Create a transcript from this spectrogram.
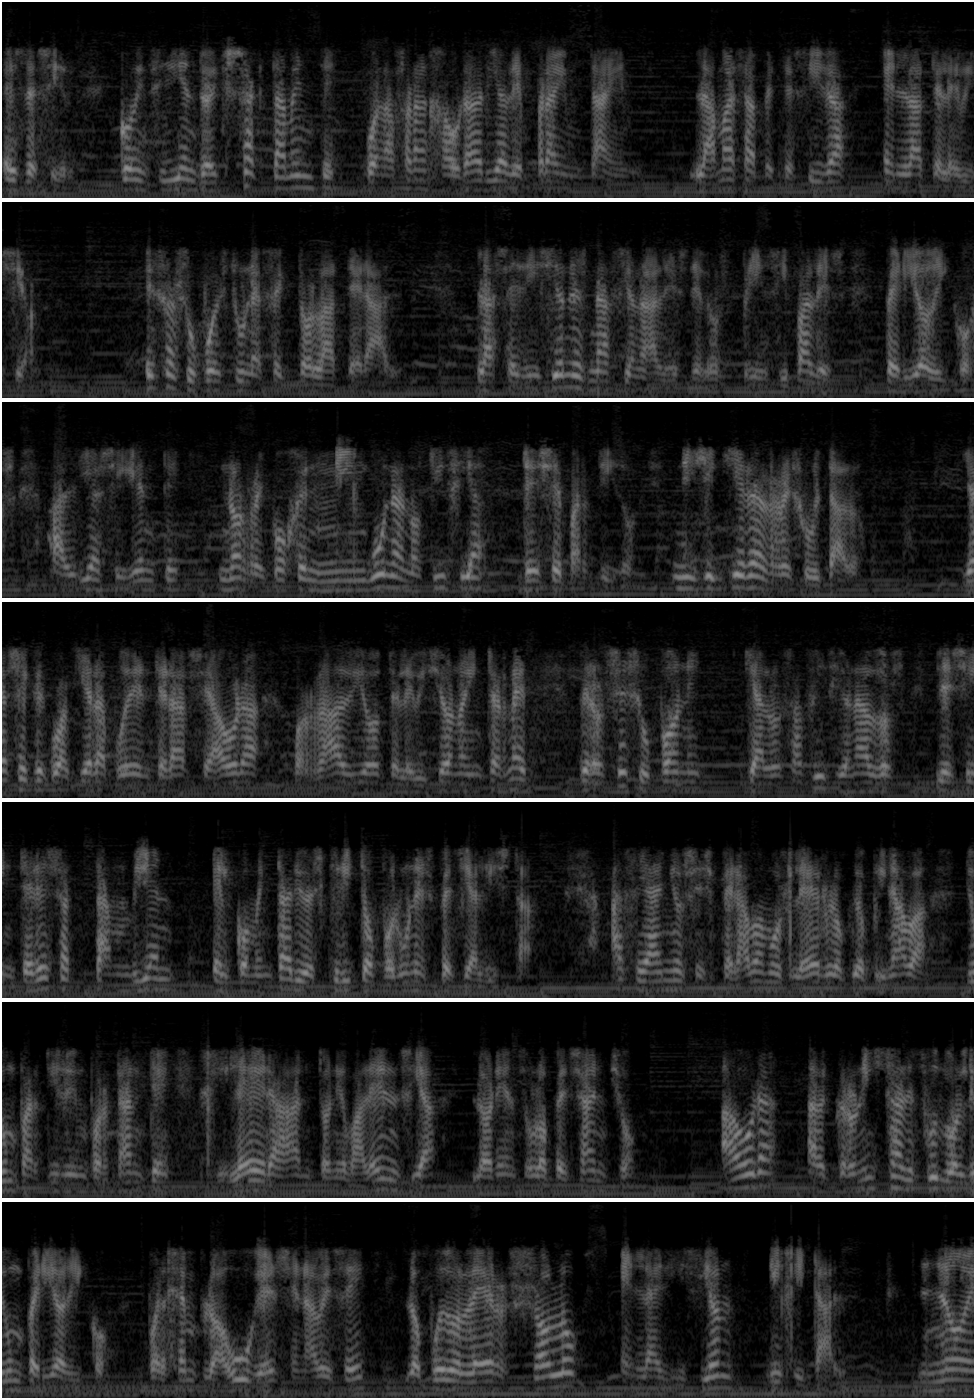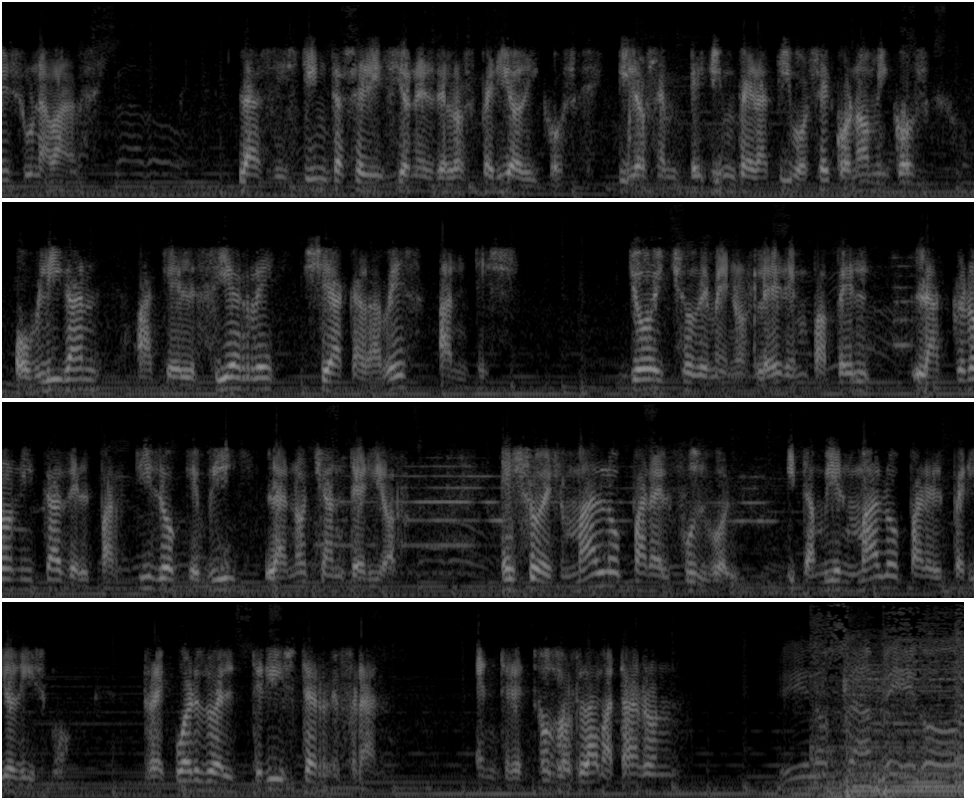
Es decir, coincidiendo exactamente con la franja horaria de prime time, la más apetecida en la televisión. Eso ha supuesto un efecto lateral. Las ediciones nacionales de los principales periódicos al día siguiente no recogen ninguna noticia de ese partido, ni siquiera el resultado. Ya sé que cualquiera puede enterarse ahora por radio, televisión o internet, pero se supone que a los aficionados les interesa también el comentario escrito por un especialista. Hace años esperábamos leer lo que opinaba de un partido importante Gilera, Antonio Valencia, Lorenzo López Sancho. Ahora al cronista de fútbol de un periódico, por ejemplo a Hugues en ABC, lo puedo leer solo en la edición digital. No es un avance. Las distintas ediciones de los periódicos y los imperativos económicos obligan a que el cierre sea cada vez antes. Yo echo de menos leer en papel la crónica del partido que vi la noche anterior. Eso es malo para el fútbol y también malo para el periodismo. Recuerdo el triste refrán. Entre todos la mataron. Y los amigos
